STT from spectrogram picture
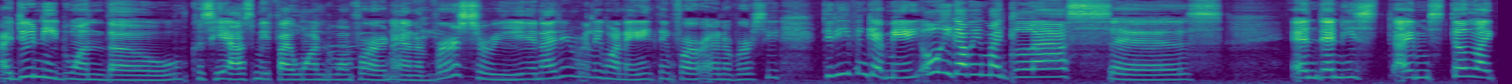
I do need one though, because he asked me if I wanted one for an anniversary, and I didn't really want anything for our anniversary. Did he even get me any? Oh, he got me my glasses. And then he's, I'm still like,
